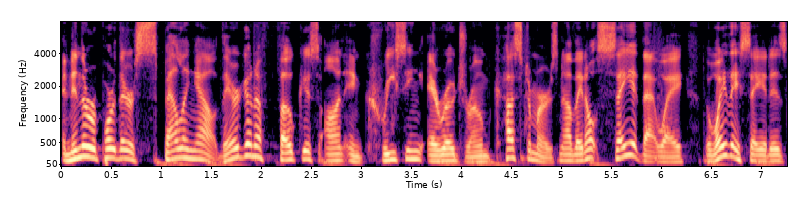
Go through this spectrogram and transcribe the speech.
And in the report, they're spelling out they're going to focus on increasing Aerodrome customers. Now, they don't say it that way. The way they say it is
